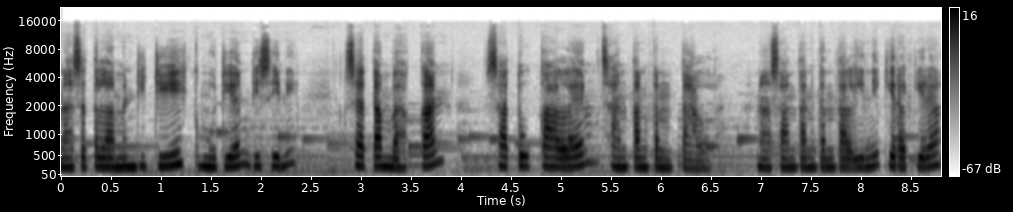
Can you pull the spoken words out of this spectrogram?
Nah, setelah mendidih, kemudian di sini saya tambahkan satu kaleng santan kental. Nah, santan kental ini kira-kira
